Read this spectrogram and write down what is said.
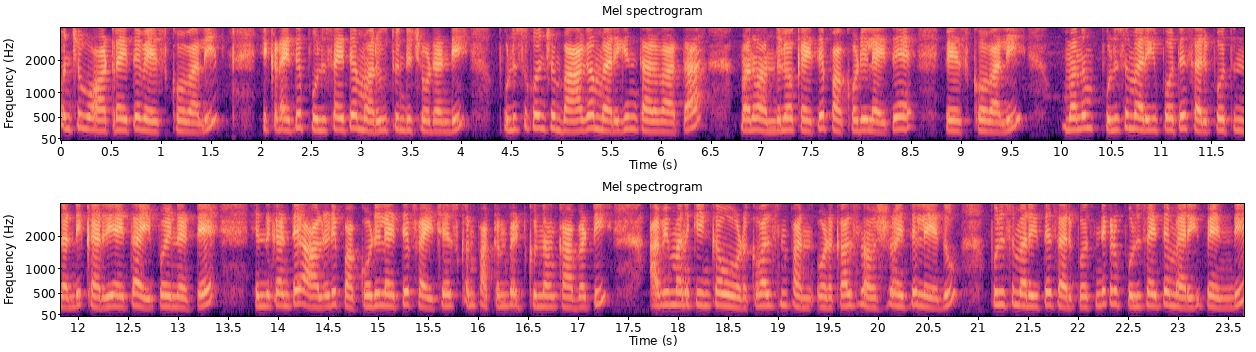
కొంచెం వాటర్ అయితే వేసుకోవాలి. ఇక్కడైతే పులుసు అయితే మరుగుతుంది చూడండి. పులుసు కొంచెం బాగా మరిగిన తర్వాత మనం అందులోకి అయితే పకోడీలు అయితే వేసుకోవాలి. మనం పులుసు మరిగిపోతే సరిపోతుందండి. కర్రీ అయితే అయిపోయినట్టే. ఎందుకంటే ఆల్రెడీ పకోడీలు అయితే ఫ్రై చేసుకొని పక్కన పెట్టుకున్నాం కాబట్టి అవి మనకి ఇంకా ఉడకవలసిన పని ఉడకాల్సిన అవసరం అయితే లేదు. పులుసు మరిగితే సరిపోతుంది. ఇక్కడ పులుసు అయితే మరిగిపోయింది.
